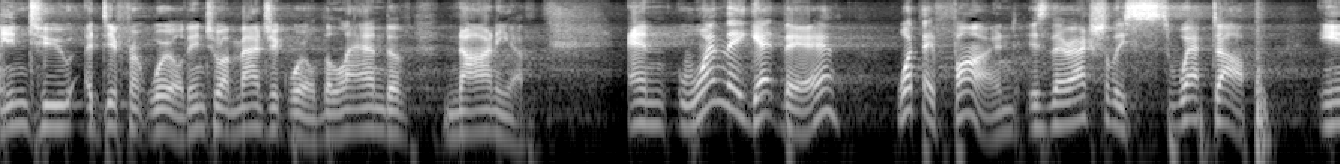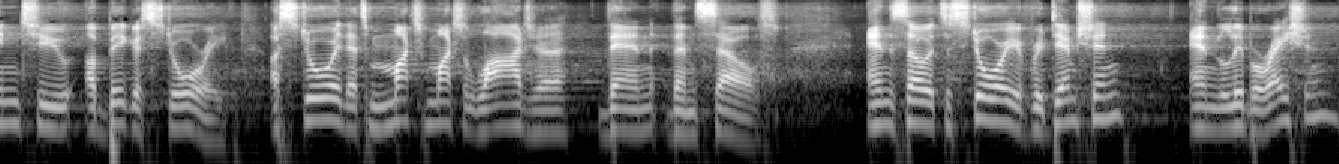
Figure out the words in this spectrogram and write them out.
into a different world, into a magic world, the land of Narnia. And when they get there, what they find is they're actually swept up into a bigger story, a story that's much, much larger than themselves. And so it's a story of redemption and liberation,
